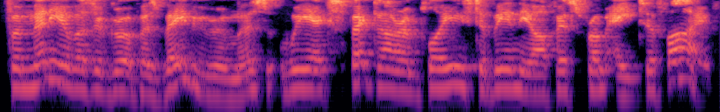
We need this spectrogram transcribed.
for many of us who grew up as baby boomers, we expect our employees to be in the office from eight to five.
